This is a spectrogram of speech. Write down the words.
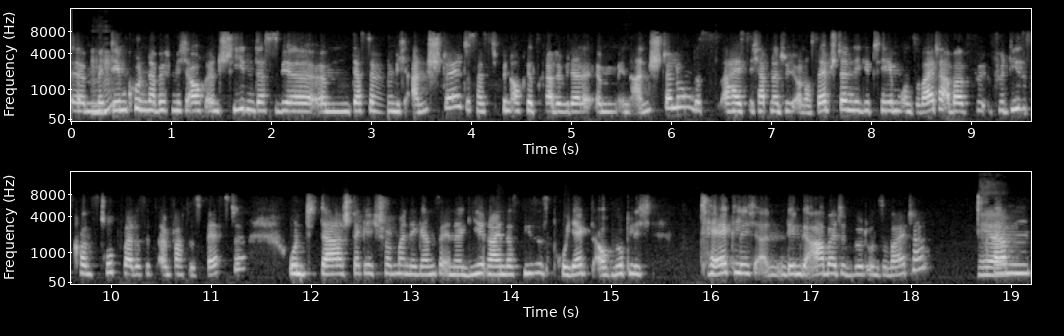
ähm, mhm. mit dem Kunden habe ich mich auch entschieden, dass wir, ähm, dass er mich anstellt. Das heißt, ich bin auch jetzt gerade wieder ähm, in Anstellung. Das heißt, ich habe natürlich auch noch selbstständige Themen und so weiter, aber für, für dieses Konstrukt war das jetzt einfach das Beste. Und da stecke ich schon meine ganze Energie rein, dass dieses Projekt auch wirklich täglich an dem gearbeitet wird und so weiter. Ja. Ähm,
